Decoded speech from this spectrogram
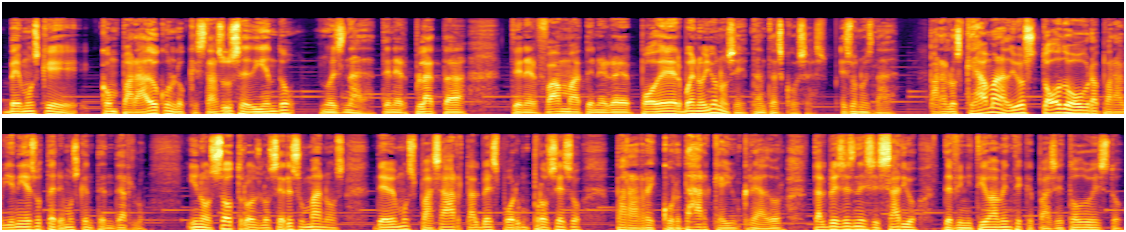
vemos que comparado con lo que está sucediendo no es nada. Tener plata, tener fama, tener eh, poder, bueno, yo no sé, tantas cosas. Eso no es nada. Para los que aman a Dios, todo obra para bien y eso tenemos que entenderlo. Y nosotros, los seres humanos, debemos pasar tal vez por un proceso para recordar que hay un creador. Tal vez es necesario definitivamente que pase todo esto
